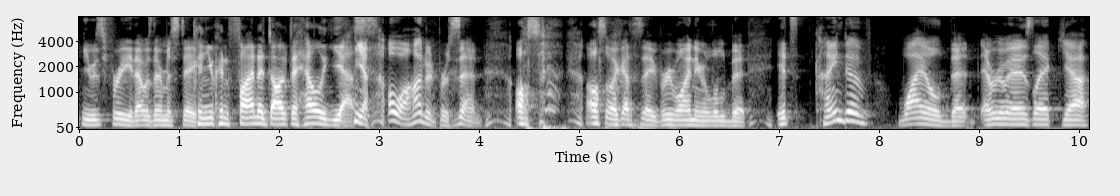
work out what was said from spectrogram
He was free. That was their mistake. Can you confine a dog to hell? Yes. Yeah. Oh, 100%. Also, also, I gotta say, rewinding a little bit, it's kind of wild that everybody is like, yeah,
